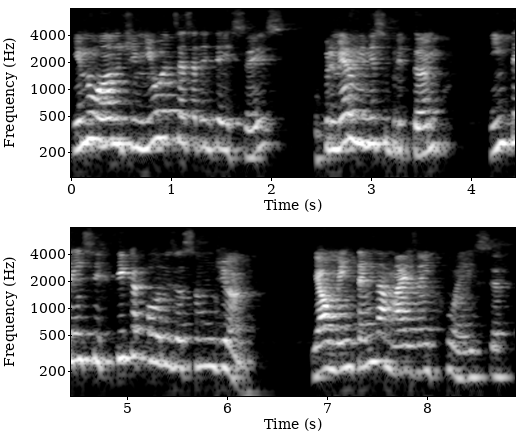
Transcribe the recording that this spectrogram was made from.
E no ano de 1876, o primeiro-ministro britânico intensifica a colonização indiana e aumenta ainda mais a influência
